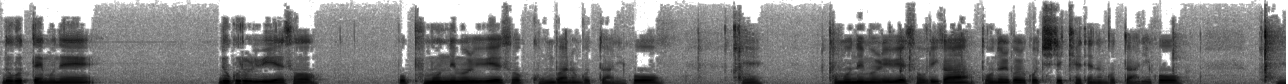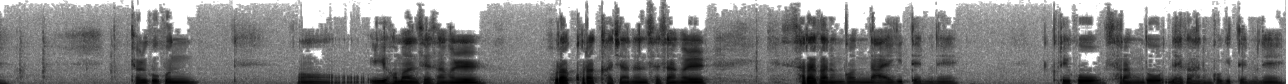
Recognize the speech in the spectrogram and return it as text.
누구 때문에 누구를 위해서 뭐 부모님을 위해서 공부하는 것도 아니고 예, 부모님을 위해서 우리가 돈을 벌고 취직해야 되는 것도 아니고 예, 결국은 어, 이 험한 세상을 호락호락하지 않은 세상을 살아가는 건 나이기 때문에 그리고 사랑도 내가 하는 거기 때문에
